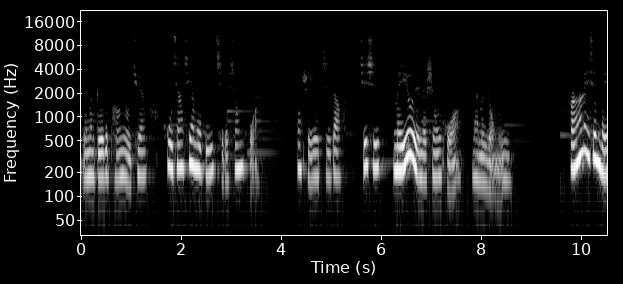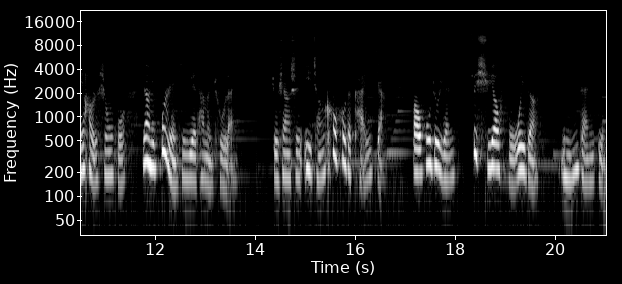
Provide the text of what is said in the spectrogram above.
人们隔着朋友圈互相羡慕彼此的生活，但谁又知道，其实没有人的生活那么容易。反而那些美好的生活，让你不忍心约他们出来，就像是一层厚厚的铠甲，保护住人最需要抚慰的。敏感点，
